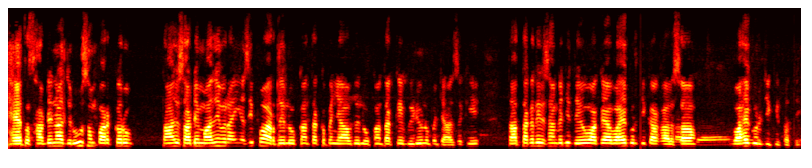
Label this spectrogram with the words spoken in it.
ਹੈ ਤਾਂ ਸਾਡੇ ਨਾਲ ਜਰੂਰ ਸੰਪਰਕ ਕਰੋ, ਤਾਂ ਜੋ ਸਾਡੇ ਮਾਧਿਅਮ ਰਾਹੀਂ ਅਸੀਂ ਭਾਰਤ ਦੇ ਲੋਕਾਂ ਤੱਕ, ਪੰਜਾਬ ਦੇ ਲੋਕਾਂ ਤੱਕ ਇਹ ਵੀਡੀਓ ਨੂੰ ਪਹੁੰਚਾ ਸਕੀਏ। ਤਦ ਤੱਕ ਦੇ ਸੰਗਤ ਜੀ ਦਿਓ ਆਗਿਆ, ਵਾਹਿਗੁਰੂ ਜੀ ਕਾ ਖਾਲਸਾ, ਵਾਹਿਗੁਰੂ ਜੀ ਕੀ ਫਤਿਹ।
